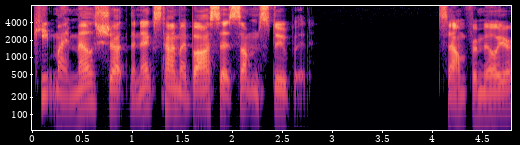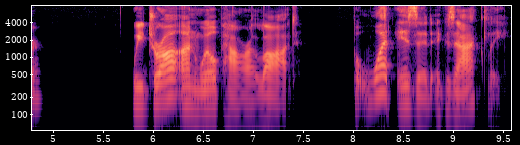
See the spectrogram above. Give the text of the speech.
keep my mouth shut the next time my boss says something stupid. Sound familiar? We draw on willpower a lot, but what is it exactly?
